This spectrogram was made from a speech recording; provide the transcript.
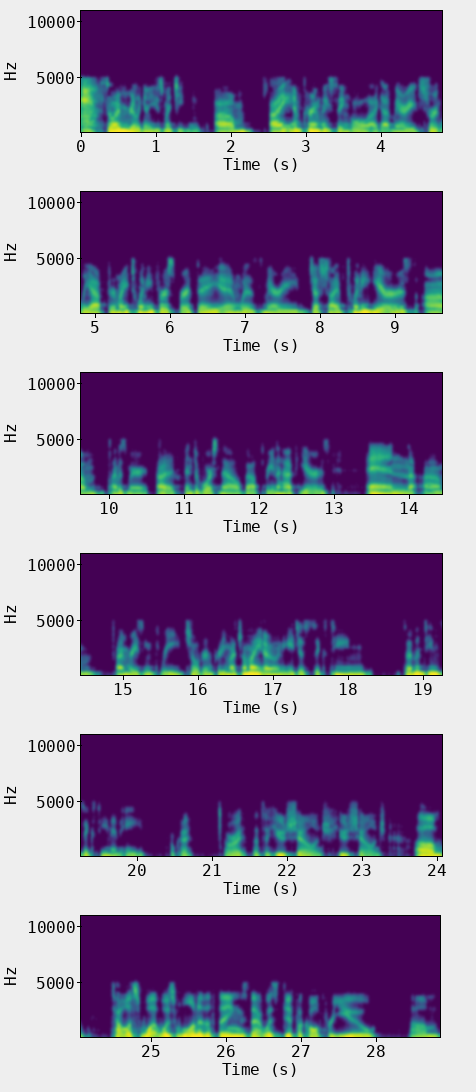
So I'm really going to use my cheat notes. Um, I am currently single. I got married shortly after my 21st birthday and was married just shy of 20 years. Um, I was married. I've been divorced now about three and a half years, and um, I'm raising three children pretty much on my own, ages 16, 17, 16, and 8. okay. All right, that's a huge challenge. Huge challenge. Um, tell us what was one of the things that was difficult for you um,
